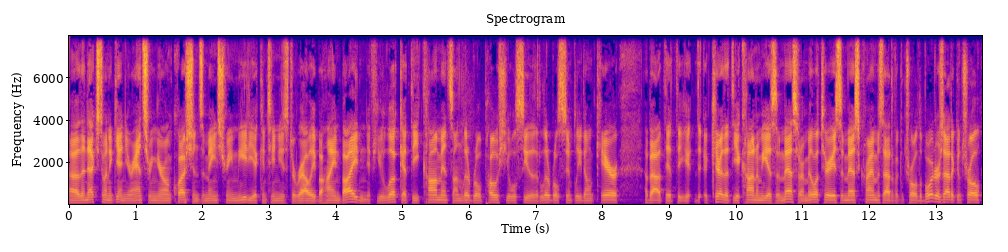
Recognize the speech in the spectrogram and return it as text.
Uh, the next one, again, you're answering your own questions. The mainstream media continues to rally behind Biden. If you look at the comments on liberal posts, you will see that the liberals simply don't care about that. The, the care that the economy is a mess, our military is a mess, crime is out of control, the border is out of control,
